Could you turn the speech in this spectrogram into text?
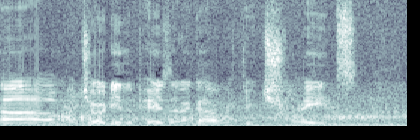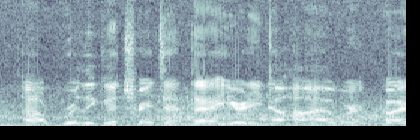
Uh, majority of the pairs that I got were through trades. Uh, really good trades at that. You already know how I work, but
